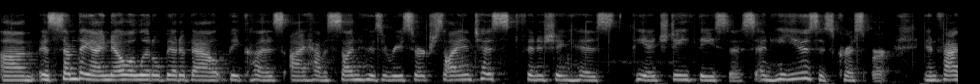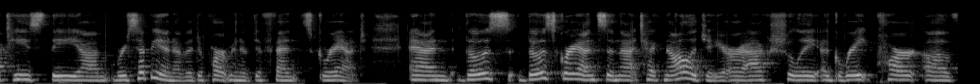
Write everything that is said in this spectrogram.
Um, it's something I know a little bit about because I have a son who's a research scientist finishing his PhD thesis, and he uses CRISPR. In fact, he's the um, recipient of a Department of Defense grant. And those, those grants and that technology are actually a great part of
